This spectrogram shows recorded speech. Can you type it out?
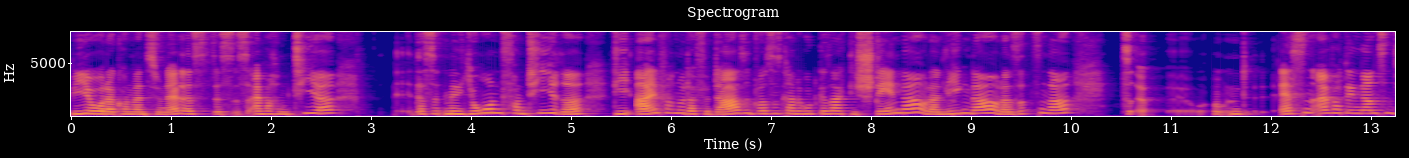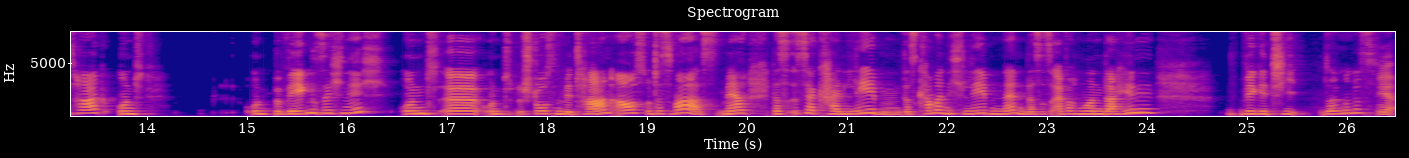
bio oder konventionell ist, das ist einfach ein Tier, das sind Millionen von Tiere, die einfach nur dafür da sind, du hast es gerade gut gesagt, die stehen da oder liegen da oder sitzen da äh, und essen einfach den ganzen Tag und, und bewegen sich nicht und, äh, und stoßen Methan aus und das war's. Mehr, das ist ja kein Leben. Das kann man nicht Leben nennen. Das ist einfach nur ein dahin vegetieren, sagen man das? Ja.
